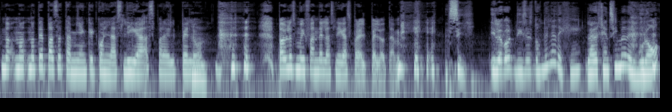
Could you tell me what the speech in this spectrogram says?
No, no, ¿No te pasa también que con las ligas para el pelo? Mm. Pablo es muy fan de las ligas para el pelo también. sí. Y luego dices, ¿dónde la dejé? La dejé encima del buró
